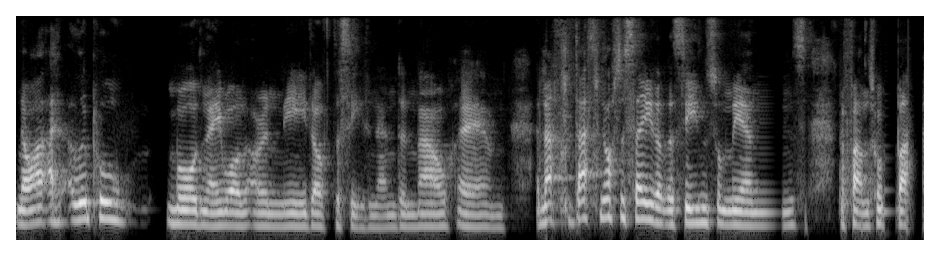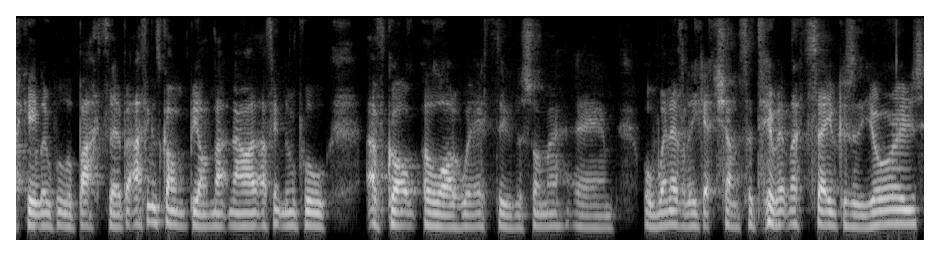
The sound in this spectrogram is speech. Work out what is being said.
no, I, I, Liverpool more than anyone are in need of the season ending now. Um, and that's that's not to say that the season suddenly ends, the fans come back in, Liverpool are back there. But I think it's gone beyond that now. I think Liverpool have got a lot of work to do in the summer, um, or whenever they get a chance to do it, let's say, because of the Euros.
